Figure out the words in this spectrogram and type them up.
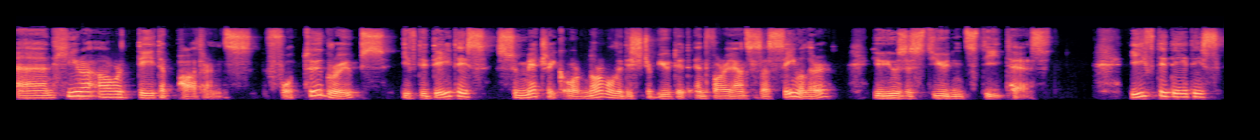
And here are our data patterns. For two groups, if the data is symmetric or normally distributed and variances are similar, you use a student's t-test. If the data is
